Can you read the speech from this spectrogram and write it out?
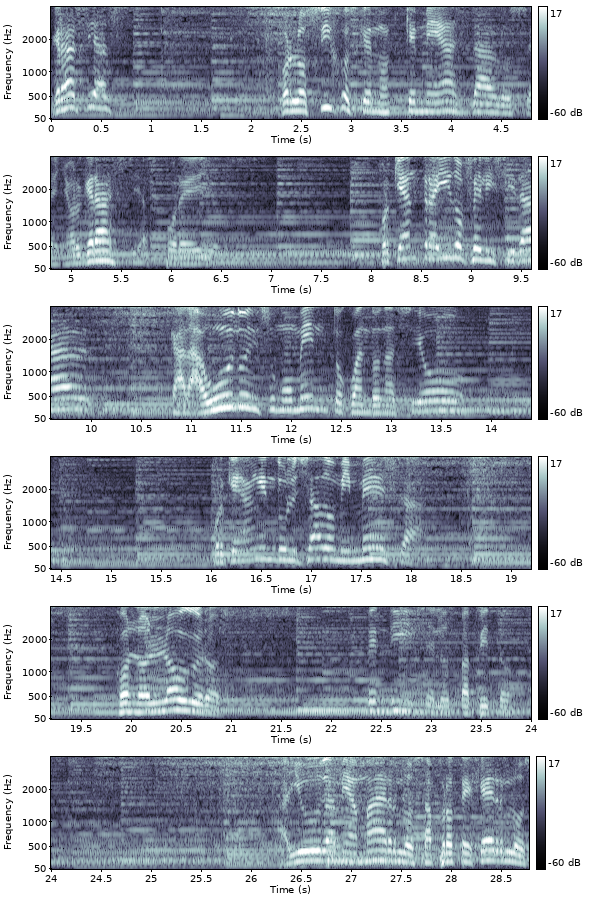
Gracias por los hijos que, que me has dado, Señor. Gracias por ellos. Porque han traído felicidad cada uno en su momento cuando nació. Porque han endulzado mi mesa con los logros. Bendícelos, papito. Ayúdame a amarlos, a protegerlos.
